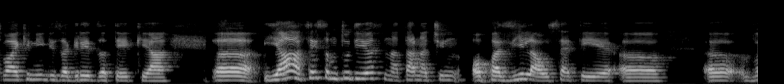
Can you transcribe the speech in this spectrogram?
tvoji knjigi za Gred za tek. Ja, uh, ja sej sem tudi jaz na ta način opazila vse te. Uh, V,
